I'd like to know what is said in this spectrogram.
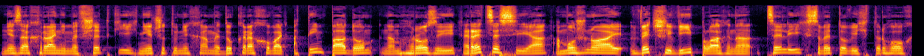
nezachránime všetkých, niečo tu necháme dokrachovať a tým pádom nám hrozí recesia a možno aj väčší výplach na celých svetových trhoch,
